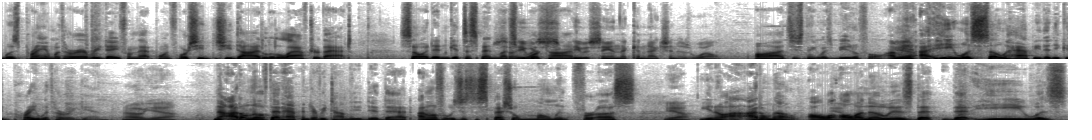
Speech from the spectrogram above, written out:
was praying with her every day from that point forward. She she died a little after that, so I didn't get to spend much so he more was time. he was seeing the connection as well. Oh, I just think it was beautiful. I mean, I, he was so happy that he could pray with her again. Oh yeah, Now, I don't know if that happened every time that he did that. I don't know if it was just a special moment for us. yeah. You know, I, I don't know. All Yeah. all I know is that that he was,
